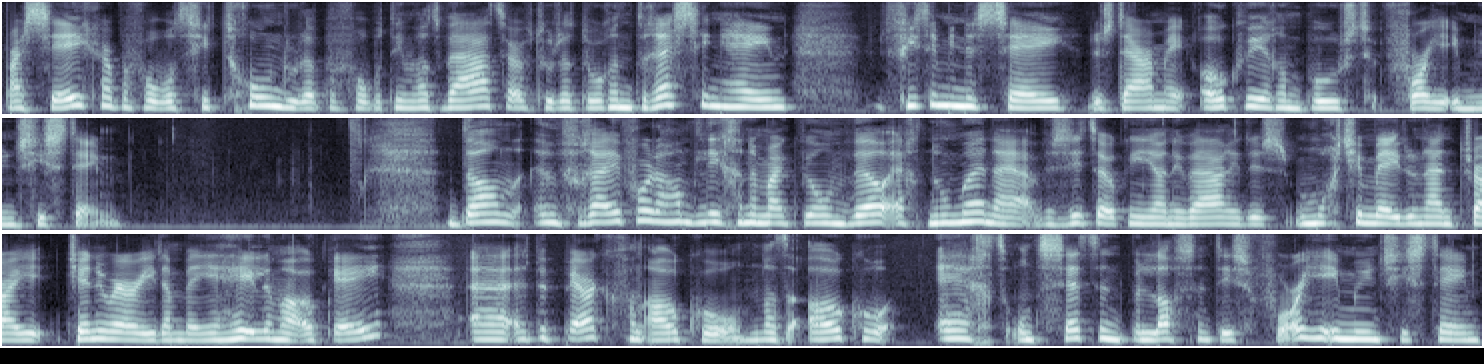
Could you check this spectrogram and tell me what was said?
Maar zeker bijvoorbeeld citroen, doe dat bijvoorbeeld in wat water of doe dat door een dressing heen. Vitamine C, dus daarmee ook weer een boost voor je immuunsysteem. Dan een vrij voor de hand liggende, maar ik wil hem wel echt noemen. Nou ja, we zitten ook in januari, dus mocht je meedoen aan Try January, dan ben je helemaal oké. Uh, het beperken van alcohol. Omdat alcohol echt ontzettend belastend is voor je immuunsysteem,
